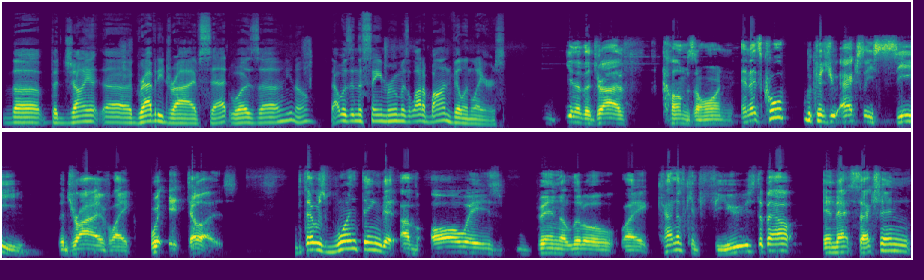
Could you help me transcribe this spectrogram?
the the giant uh, gravity drive set was uh, you know that was in the same room as a lot of Bond villain layers. You know, the drive comes on, and it's cool because you actually see the drive like what it does. But there was one thing that I've always been a little like kind of confused about in that section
